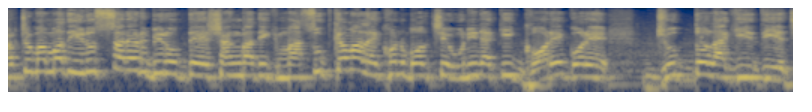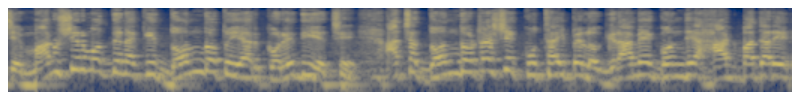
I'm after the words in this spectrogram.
ডক্টর মোহাম্মদ ইনুস স্যারের বিরুদ্ধে সাংবাদিক মাসুদ কামাল এখন বলছে, উনি নাকি ঘরে ঘরে যুদ্ধ লাগিয়ে দিয়েছে। মানুষের মধ্যে নাকি দ্বন্দ্ব তৈরি করে দিয়েছে। আচ্ছা দ্বন্দ্বটা সে কোথায় পেল? গ্রামে, গঞ্জে, হাট বাজারে,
